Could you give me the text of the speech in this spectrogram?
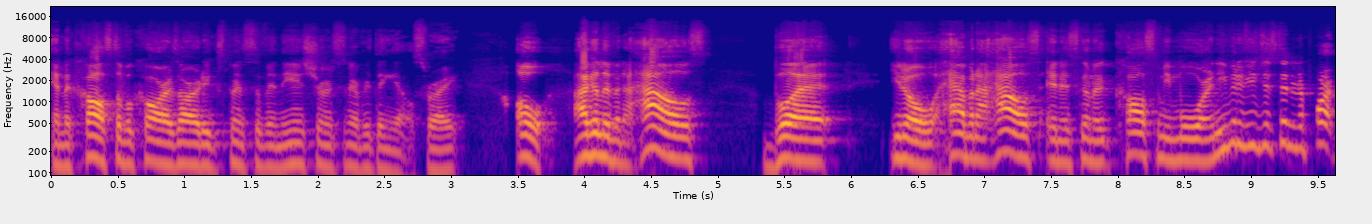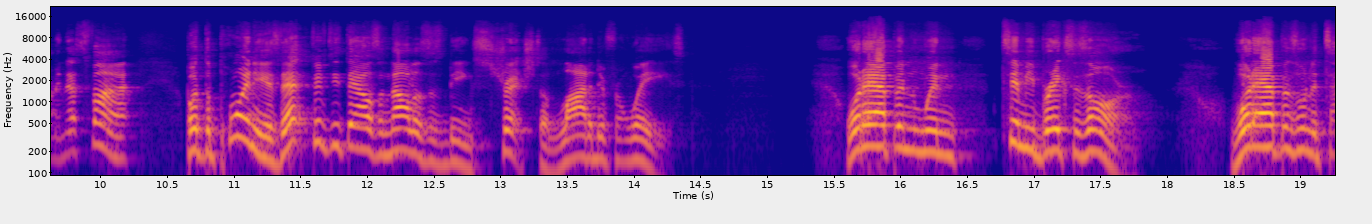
and the cost of a car is already expensive and the insurance and everything else, right? Oh, I can live in a house, but you know, having a house and it's gonna cost me more. And even if you just in an apartment, that's fine. But the point is that fifty thousand dollars is being stretched a lot of different ways. What happened when Timmy breaks his arm? What happens when the t-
